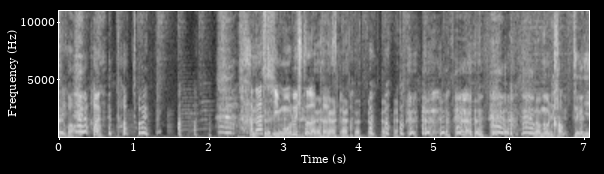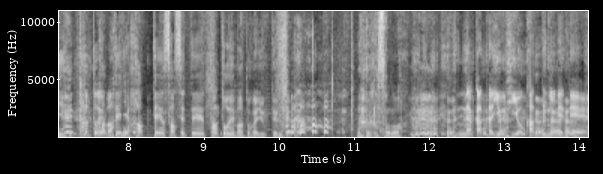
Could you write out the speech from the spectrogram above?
例えば。例えば話盛る人だったんですかなんか勝手に勝手に発展させて例えばとか言ってるけどなんかそのなかった夕日を勝手に入れて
